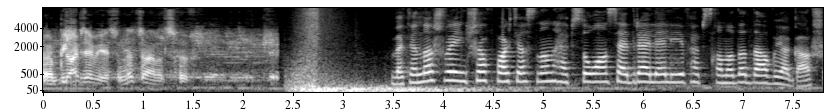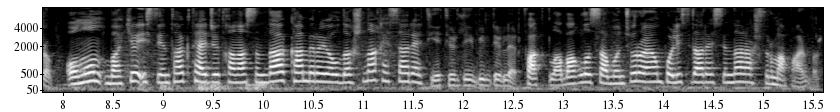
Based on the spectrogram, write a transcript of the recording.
Bir ay bizə versin də canı çıxır. Vətəndaş və İnkişaf Partiyasının həbsdə olan sədri Əli Əliyev həbsxanada davaya qarışıb. Onun Bakı İstintaq Təcridxanasında kamera yoldaşına xəsarət yetirdiyi bildirilir. Faktla bağlı Sabunçu rayon polis idarəsində araşdırma aparılır.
